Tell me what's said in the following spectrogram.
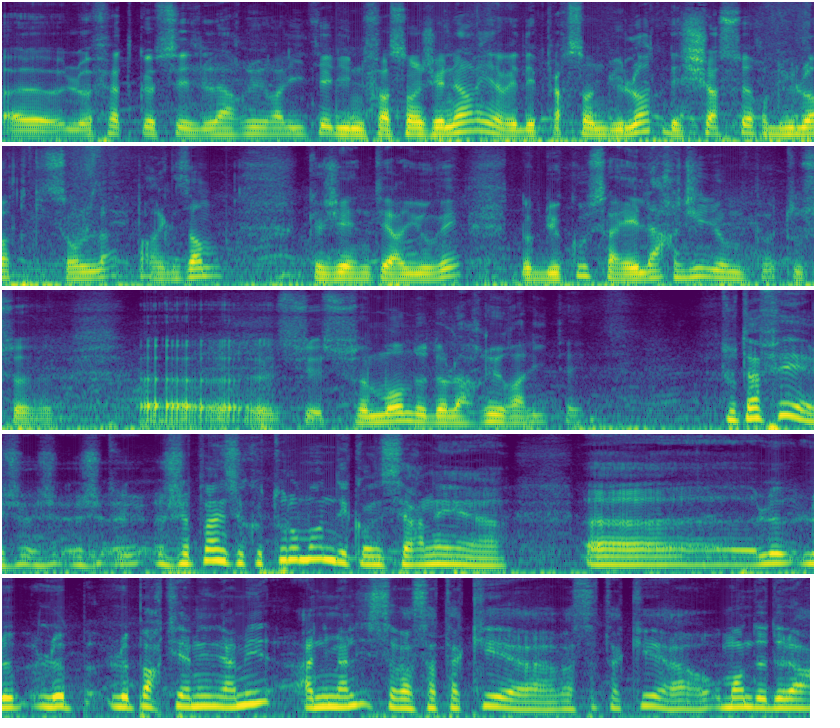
le fait que c'est la ruralité d'une façon générale. Il y avait des personnes du Lot, des chasseurs du Lot qui sont là par exemple, que j'ai interviewé. Donc du coup ça élargit un peu tout ce, ce monde de la ruralité. Tout à fait. Je, pense que tout le monde est concerné. Euh, euh, le, parti animaliste va s'attaquer, euh, va s'attaquer au monde de la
